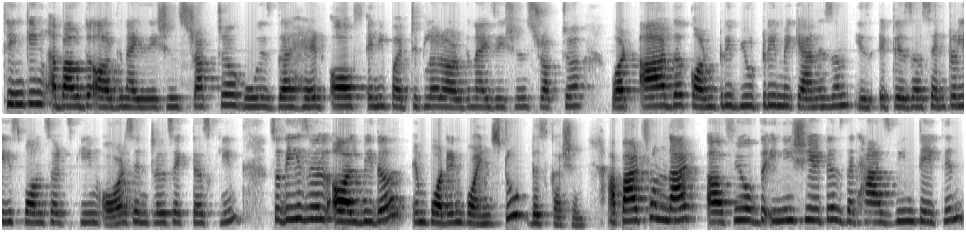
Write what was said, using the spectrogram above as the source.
thinking about the organization structure who is the head of any particular organization structure what are the contributory mechanism? Is it is a centrally sponsored scheme or central sector scheme? So these will all be the important points to discussion. Apart from that a few of the initiatives that has been taken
